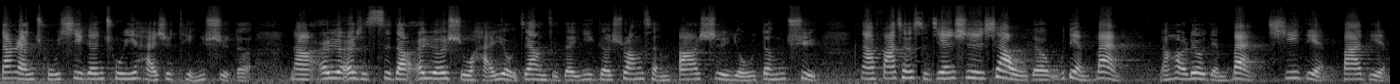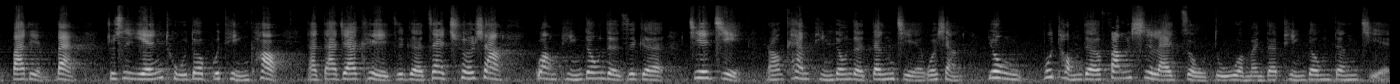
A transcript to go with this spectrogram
当然除夕跟初一还是停驶的。那二月二十四到二月二十五还有这样子的一个双层巴士游灯去。那发车时间是下午的五点半，然后六点半、七点、八点、八点半。就是沿途都不停靠，那大家可以这个在车上逛屏东的这个街景，然后看屏东的灯节。我想用不同的方式来走读我们的屏东灯节。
